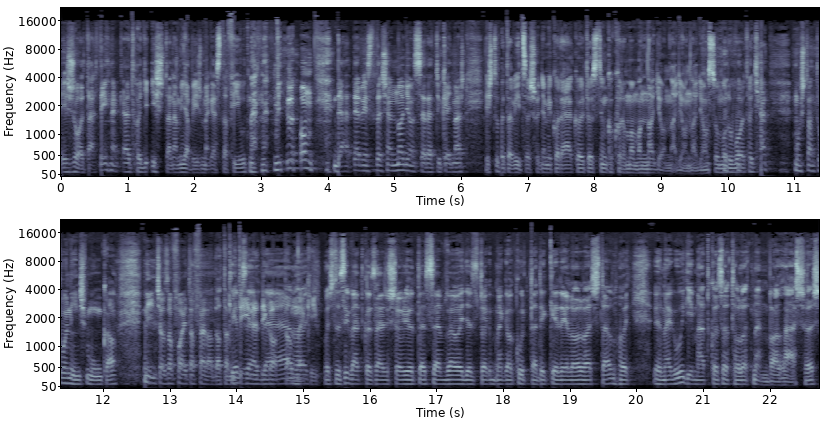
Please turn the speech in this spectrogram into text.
és Zsoltárt énekelt, hogy Istenem, javítsd meg ezt a fiút, mert nem bírom. De hát természetesen nagyon szeretjük egymást, és tudod, a vicces, hogy amikor elköltöztünk, akkor a mama nagyon-nagyon-nagyon szomorú volt, hogy hát mostantól nincs munka, nincs az a fajta feladat, amit Képzeld én eddig el, adtam neki. Most az imádkozásról jut eszembe, hogy ezt meg a Kurtanikénél olvastam, hogy ő meg úgy imádkozott, holott nem vallásos,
